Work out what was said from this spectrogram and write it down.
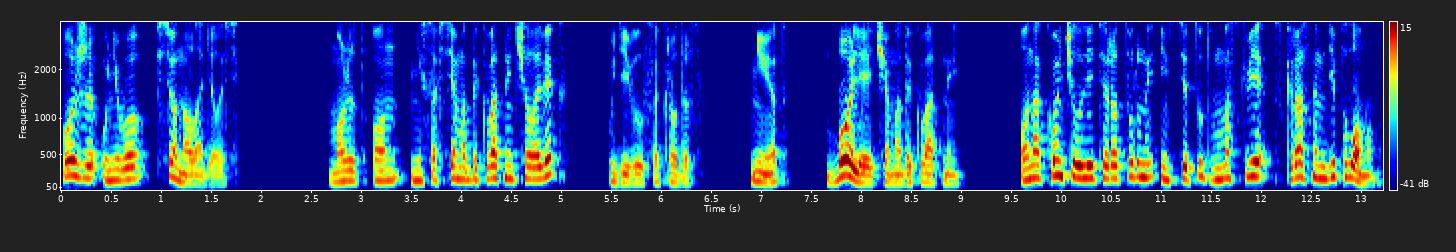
Позже у него все наладилось. «Может, он не совсем адекватный человек?» – удивился Кродерс. Нет, более чем адекватный. Он окончил литературный институт в Москве с красным дипломом,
